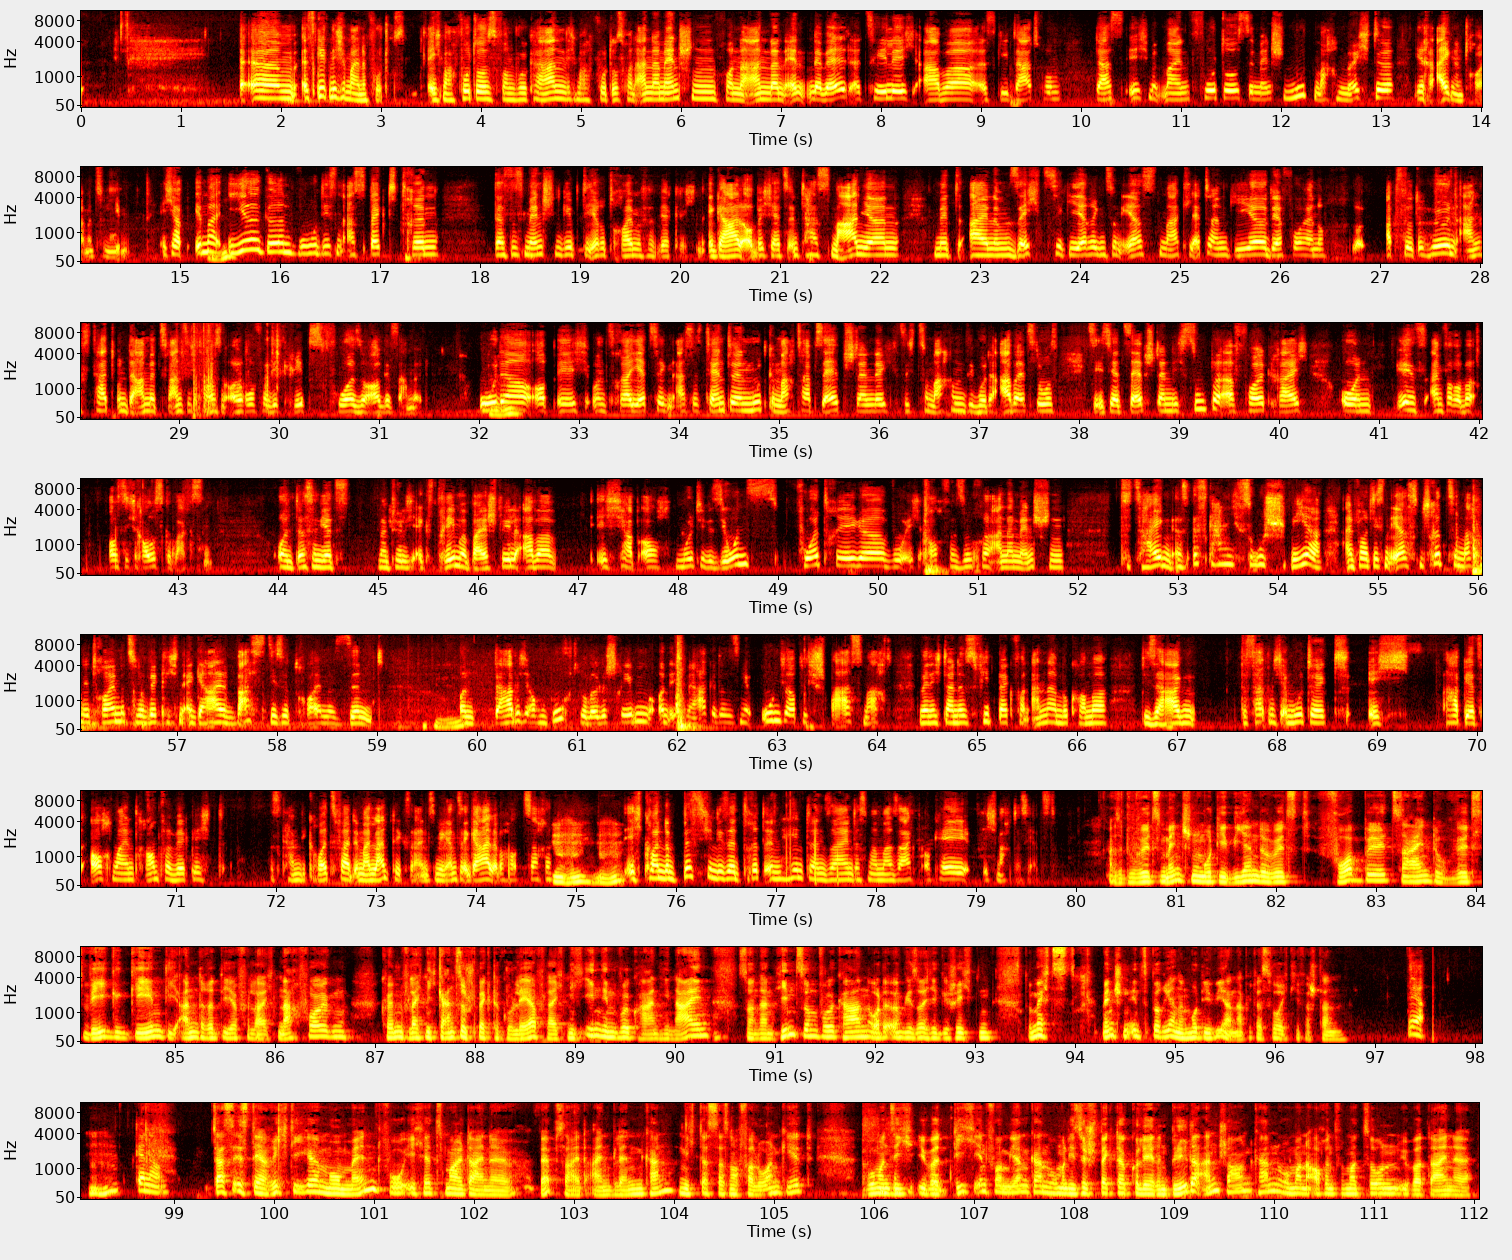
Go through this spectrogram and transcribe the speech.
Ähm, es geht nicht um meine Fotos. Ich mache Fotos von Vulkanen, ich mache Fotos von anderen Menschen, von anderen Enden der Welt erzähle ich, aber es geht darum, dass ich mit meinen Fotos den Menschen Mut machen möchte, ihre eigenen Träume zu leben. Ich habe immer mhm. irgendwo diesen Aspekt drin, dass es Menschen gibt, die ihre Träume verwirklichen. Egal, ob ich jetzt in Tasmanien mit einem 60-Jährigen zum ersten Mal klettern gehe, der vorher noch absolute Höhenangst hat und damit 20.000 Euro für die Krebsvorsorge sammelt. Oder mhm. ob ich unserer jetzigen Assistentin Mut gemacht habe, selbstständig sich zu machen. Sie wurde arbeitslos. Sie ist jetzt selbstständig super erfolgreich und ist einfach aus sich rausgewachsen. Und das sind jetzt natürlich extreme Beispiele, aber ich habe auch Multivisionsvorträge, wo ich auch versuche, anderen Menschen zu zeigen, es ist gar nicht so schwer, einfach diesen ersten Schritt zu machen, die Träume zu verwirklichen, egal was diese Träume sind. Mhm. Und da habe ich auch ein Buch drüber geschrieben und ich merke, dass es mir unglaublich Spaß macht, wenn ich dann das Feedback von anderen bekomme, die sagen, das hat mich ermutigt, ich habe jetzt auch meinen Traum verwirklicht, es kann die Kreuzfahrt im Atlantik sein, ist mir ganz egal, aber Hauptsache, mhm, mhm, ich konnte ein bisschen dieser Tritt in den Hintern sein, dass man mal sagt, okay, ich mache das jetzt. Also du willst Menschen motivieren, du willst Vorbild sein, du willst Wege gehen, die andere dir vielleicht nachfolgen können, vielleicht nicht ganz so spektakulär, vielleicht nicht in den Vulkan hinein, sondern hin zum Vulkan oder irgendwie solche Geschichten. Du möchtest Menschen inspirieren und motivieren, habe ich das so richtig verstanden? Ja. Mhm. Genau das ist der richtige Moment, wo ich jetzt mal deine Website einblenden kann. Nicht, dass das noch verloren geht, wo man sich über dich informieren kann, wo man diese spektakulären Bilder anschauen kann, wo man auch Informationen über deine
